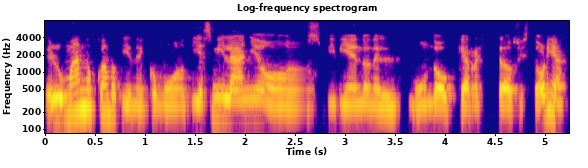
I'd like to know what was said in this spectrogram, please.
el humano cuando tiene como 10.000 años viviendo en el mundo que ha registrado su historia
